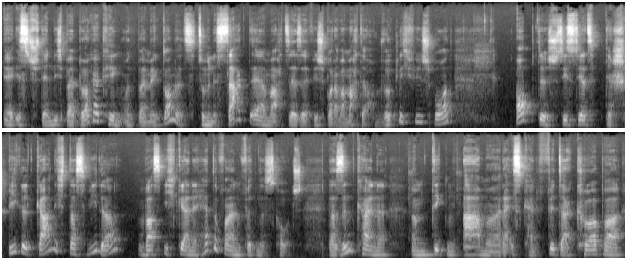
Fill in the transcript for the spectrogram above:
er ist ständig bei Burger King und bei McDonald's. Zumindest sagt er, er macht sehr, sehr viel Sport, aber macht er auch wirklich viel Sport? Optisch siehst du jetzt, der spiegelt gar nicht das wider, was ich gerne hätte von einem Fitnesscoach. Da sind keine ähm, dicken Arme, da ist kein fitter Körper,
